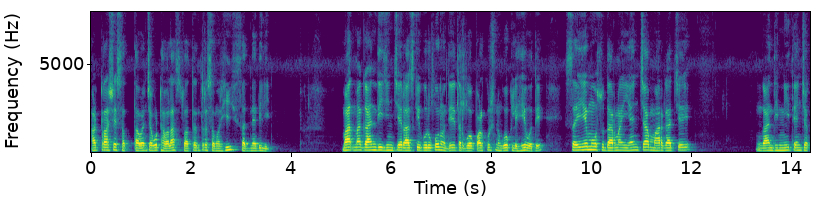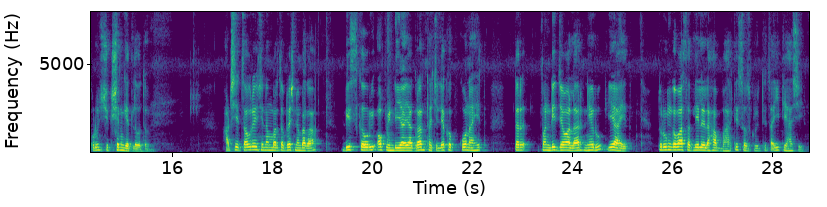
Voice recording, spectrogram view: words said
अठराशे सत्तावन्नच्या उठावाला स्वातंत्र्य समर ही संज्ञा दिली. महात्मा गांधीजींचे राजकीय गुरु कोण होते? तर गोपाळकृष्ण गोखले हे होते. संयम व सुधारणा यांच्या मार्गाचे गांधींनी त्यांच्याकडून शिक्षण घेतलं होतं. आठशे चौऱ्याऐंशी नंबरचा प्रश्न बघा. डिस्कवरी ऑफ इंडिया या ग्रंथाचे लेखक कोण आहेत? तर पंडित जवाहरलाल नेहरू हे आहेत. तुरुंगवासात लिहिलेला हा भारतीय संस्कृतीचा इतिहास आहे.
